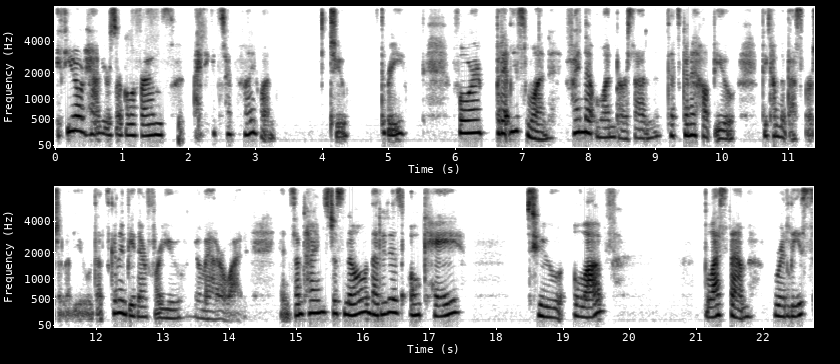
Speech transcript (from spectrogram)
if you don't have your circle of friends, I think it's time to find one, two, three, four, but at least one. Find that one person that's going to help you become the best version of you, that's going to be there for you no matter what. And sometimes just know that it is okay to love, bless them, release,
